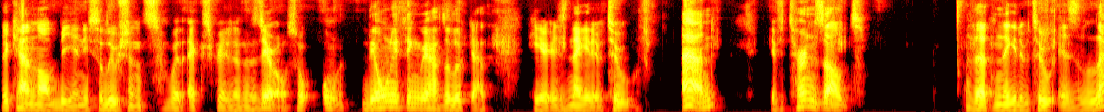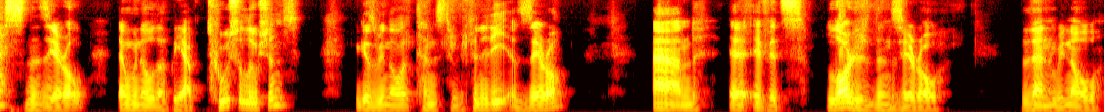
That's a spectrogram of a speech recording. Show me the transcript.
there cannot be any solutions with x greater than 0. So the only thing we have to look at here is negative 2. And if it turns out that negative 2 is less than 0, then we know that we have two solutions because we know it tends to infinity at 0. And uh, if it's larger than 0, then we know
